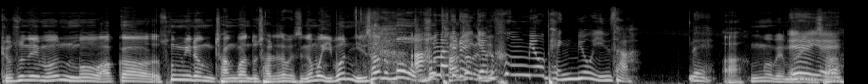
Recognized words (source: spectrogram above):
교수님은 뭐 아까 송미령 장관도 잘 됐다고 했으니까 뭐 이번 인사는 뭐 아, 뭐다 한마디로 얘기하면. 흥묘 백묘 인사. 네. 아 흥모 백모 예, 인사. 예.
